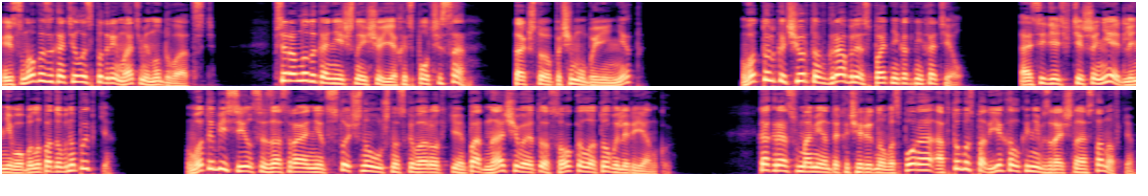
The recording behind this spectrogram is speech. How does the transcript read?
И снова захотелось подремать минут двадцать. Все равно до конечно еще ехать полчаса. Так что почему бы и нет? Вот только чертов грабля спать никак не хотел. А сидеть в тишине для него было подобно пытке. Вот и бесился засранец, точно уж на сковородке, подначивая то сокола, то валерьянку. Как раз в момент их очередного спора автобус подъехал к невзрачной остановке.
